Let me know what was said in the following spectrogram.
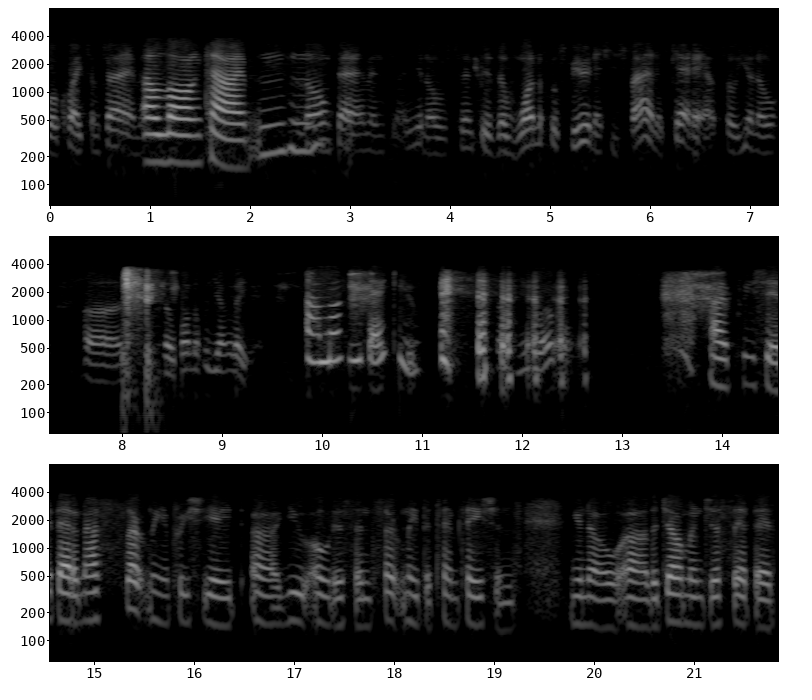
for quite some time. A long time. Mm-hmm. long time, and you know, since Cynthia's a wonderful spirit, and she's fine as cat hair. So you know, uh, she's a wonderful young lady. I love you. Thank you. You're welcome. I appreciate that, and I certainly appreciate uh, you, Otis, and certainly the Temptations. You know, uh, the gentleman just said that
